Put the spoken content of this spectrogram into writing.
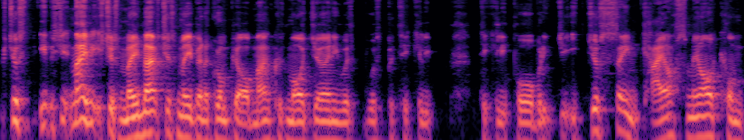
it's just it was just, maybe it's just me, maybe it's just me being a grumpy old man because my journey was was particularly particularly poor, but it, it, just seemed chaos. I mean, I come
